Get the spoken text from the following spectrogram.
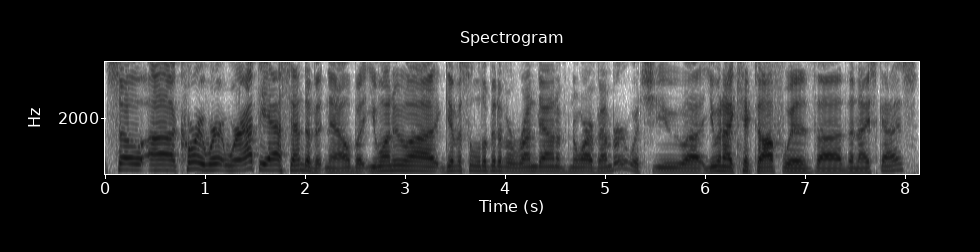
so, uh, Corey, we're, we're at the ass end of it now, but you want to uh, give us a little bit of a rundown of Noirvember, which you uh, you and I kicked off with uh, the Nice Guys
